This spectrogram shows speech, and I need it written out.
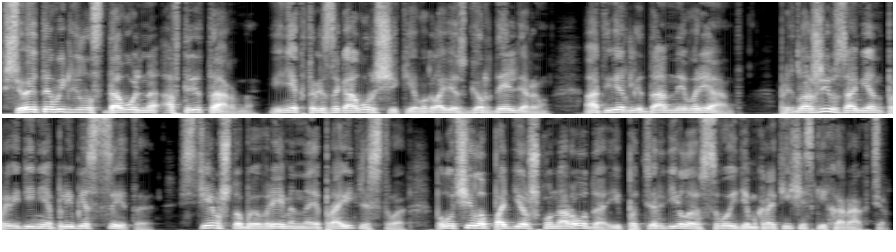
Все это выглядело довольно авторитарно, и некоторые заговорщики во главе с Герделлером отвергли данный вариант, предложив взамен проведение плебисцита с тем, чтобы Временное правительство получило поддержку народа и подтвердило свой демократический характер.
